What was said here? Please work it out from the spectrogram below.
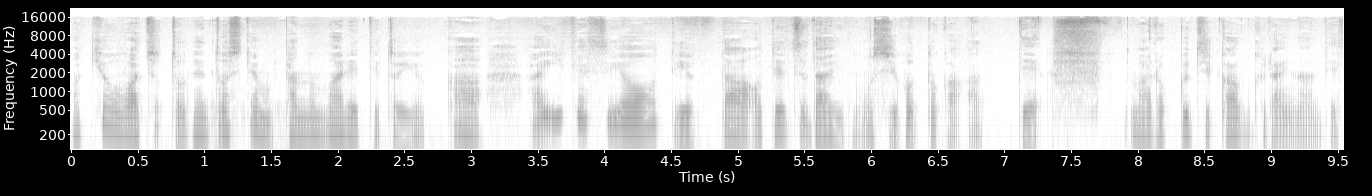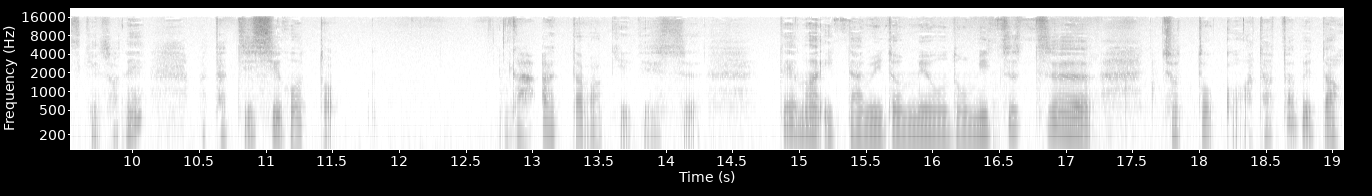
まあ、今日はちょっとねどうしても頼まれてというか「あいいですよ」って言ったお手伝いのお仕事があって、まあ、6時間くらいなんですけどね、立ち仕事があったわけです。で、まあ、痛み止めを飲みつつちょっとこう温めた方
